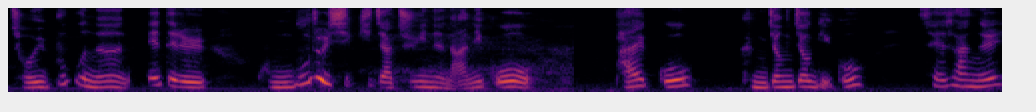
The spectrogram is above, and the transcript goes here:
저희 부부는 애들을 공부를 시키자 주의는 아니고 밝고 긍정적이고 세상을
